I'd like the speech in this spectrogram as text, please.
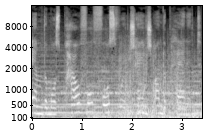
am the most powerful force for change on the planet.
